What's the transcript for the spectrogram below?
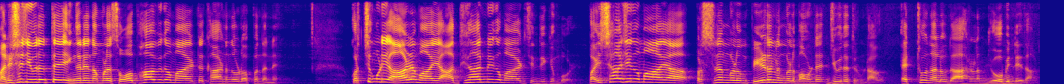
മനുഷ്യജീവിതത്തെ ഇങ്ങനെ നമ്മൾ സ്വാഭാവികമായിട്ട് കാണുന്നതോടൊപ്പം തന്നെ കുറച്ചും കൂടി ആഴമായി ആധ്യാത്മികമായിട്ട് ചിന്തിക്കുമ്പോൾ പൈശാചികമായ പ്രശ്നങ്ങളും പീഡനങ്ങളും അവന്റെ ജീവിതത്തിലുണ്ടാകും ഏറ്റവും നല്ല ഉദാഹരണം ജോബിന്റേതാണ്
